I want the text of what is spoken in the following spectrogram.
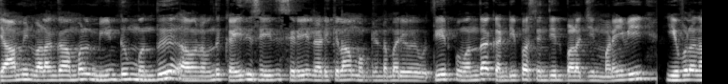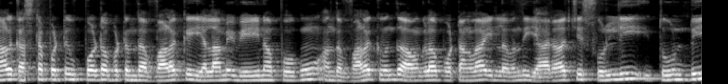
ஜாமீன் வழங்காமல் மீண்டும் வந்து அவங்களை வந்து கைது செய்து சிறையில் அடிக்கலாம் அப்படின்ற மாதிரி ஒரு தீர்ப்பு வந்தால் கண்டிப்பாக செந்தில் பாலாஜியின் மனைவி இவ்வளோ நாள் கஷ்டப்பட்டு போட்டப்பட்டிருந்த வழக்கு எல்லாமே வெயினாக போகும். அந்த வழக்கு வந்து அவங்களா போட்டாங்களா? இல்லை வந்து யாராச்சும் சொல்லி தூண்டி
